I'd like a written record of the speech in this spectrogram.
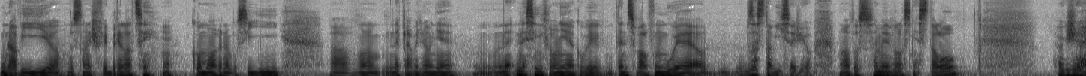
unaví a dostaneš fibrilaci komor nebo síní a nepravidelně, ne, nesynchronně jakoby ten sval funguje a zastaví se, že jo. No a to se mi vlastně stalo. Takže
